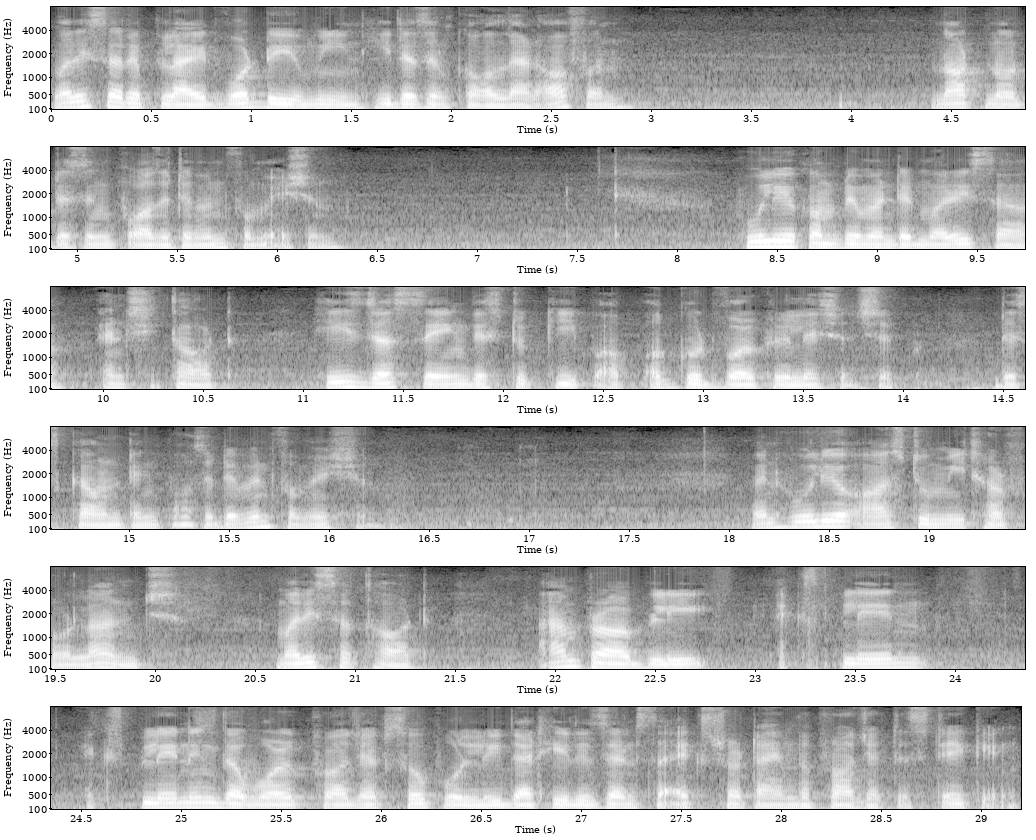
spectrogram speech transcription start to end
Marissa replied, What do you mean? He doesn't call that often not noticing positive information. Julio complimented Marissa, and she thought, he's just saying this to keep up a good work relationship, discounting positive information. When Julio asked to meet her for lunch, Marissa thought, I'm probably explain explaining the work project so poorly that he resents the extra time the project is taking,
